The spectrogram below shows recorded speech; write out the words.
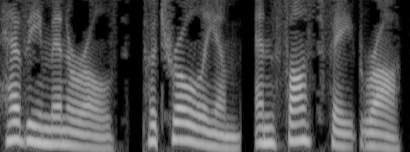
heavy minerals, petroleum, and phosphate rock.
